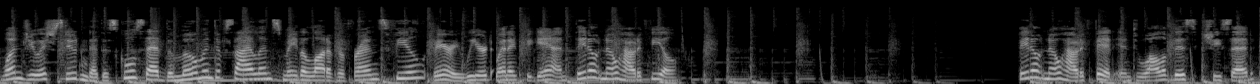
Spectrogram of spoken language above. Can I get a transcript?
One Jewish student at the school said the moment of silence made a lot of her friends feel very weird when it began. They don't know how to feel. They don't know how to fit into all of this, she said.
